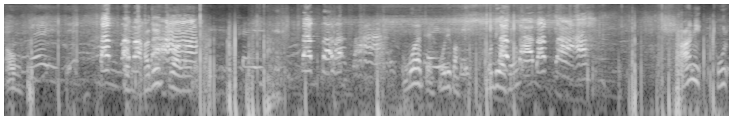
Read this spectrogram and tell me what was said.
어우, 얘 자줄 줄 알아. 뭐야, 쟤? 어디 가? 어디 가세요? 아니, 돌,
